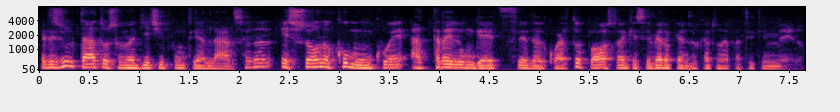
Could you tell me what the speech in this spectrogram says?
Il risultato sono a 10 punti all'Arsenal e sono comunque a tre lunghezze dal quarto posto, anche se è vero che hanno giocato una partita in meno.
